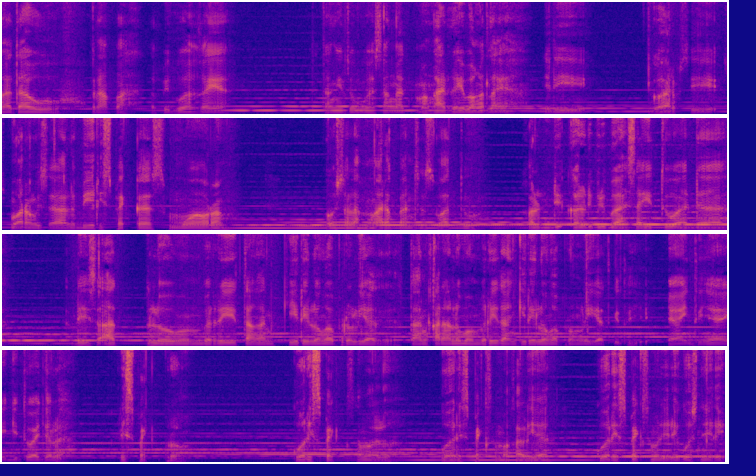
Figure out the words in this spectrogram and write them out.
Nggak tahu kenapa tapi gue kayak tentang itu gue sangat menghargai banget lah ya. Jadi gue harap sih semua orang bisa lebih respect ke semua orang. Gak usah lah mengharapkan sesuatu. Kalau di kalau di bahasa itu ada di saat lo memberi tangan kiri lo nggak perlu lihat gitu. tangan kanan lo memberi tangan kiri lo nggak perlu lihat gitu. Ya intinya gitu aja lah. Respect bro. Gue respect sama lo. Gue respect sama kalian. Gue respect sama diri gue sendiri.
